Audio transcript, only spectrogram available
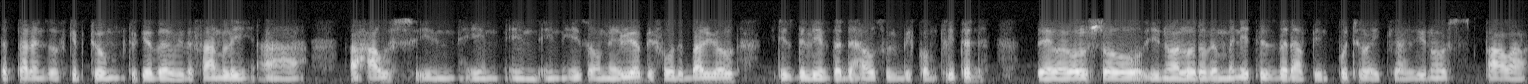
the parents of Kiptum together with the family uh, a house in, in, in, in his home area before the burial it is believed that the house will be completed. There are also, you know, a lot of amenities that have been put, like, uh, you know, power.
